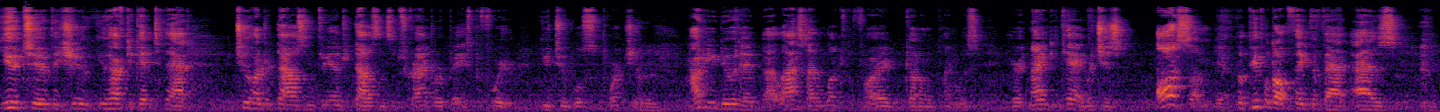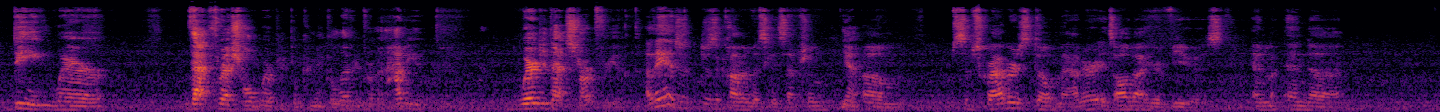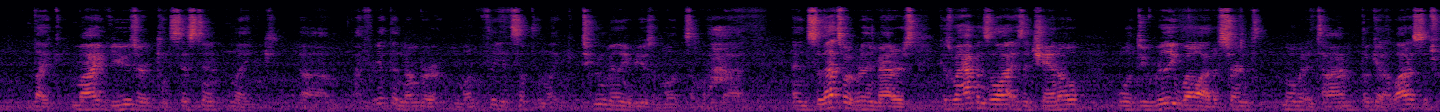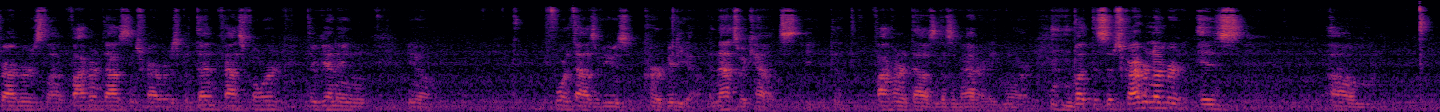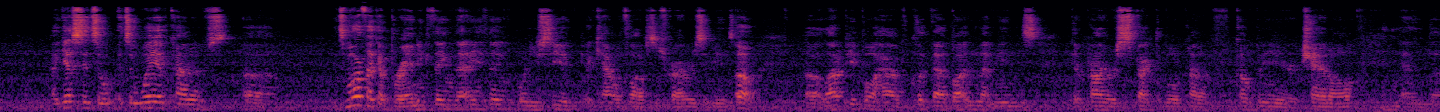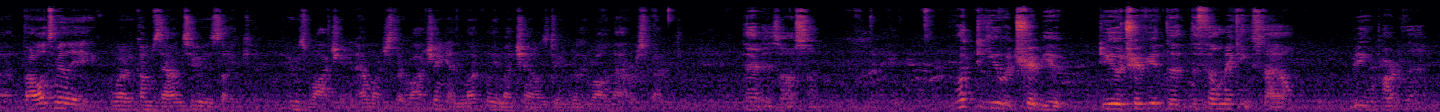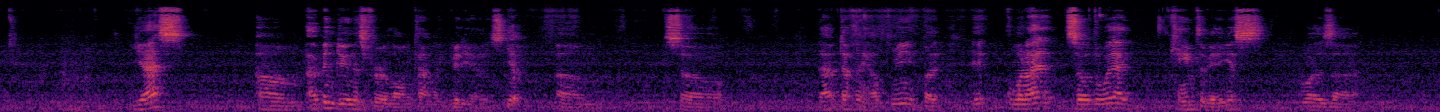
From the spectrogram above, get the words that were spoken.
YouTube that you you have to get to that 200,000, 300,000 subscriber base before your YouTube will support you. Mhm. How do you do it? At uh, last I looked before I got on the plane was you're at 90k, which is awesome. Yeah. But people don't think of that as being where that threshold where people can make a living from it. How do you? Where did that start for you? I think it's just, just a common misconception. Yeah. Um, subscribers don't matter. It's all about your views, and and uh, like my views are consistent. Like um, I forget the number monthly. It's something like two million views a month, something like that. And so that's what really matters. Because what happens a lot is a channel will do really well at a certain moment in time. They'll get a lot of subscribers. They'll have five hundred thousand subscribers. But then fast forward, they're getting, you know, four thousand views per video, and that's what counts. The, the five hundred thousand doesn't matter anymore. Mhm. But the subscriber number is, um, I guess it's a it's a way of kind of, uh, it's more of like a branding thing than anything. When you see a account with a lot of subscribers, it means oh, uh, a lot of people have clicked that button. That means they're probably a respectable kind of company or channel. And uh, but ultimately, what it comes down to is like who's watching and how much they're watching. And luckily, my channel is doing really well in that respect. That is awesome. What do you attribute? Do you attribute the, the filmmaking style being a part of that? Yes, um, I've been doing this for a long time, like videos. Yep. Um, so that definitely helped me. But it, when I so the way I came to Vegas was uh,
